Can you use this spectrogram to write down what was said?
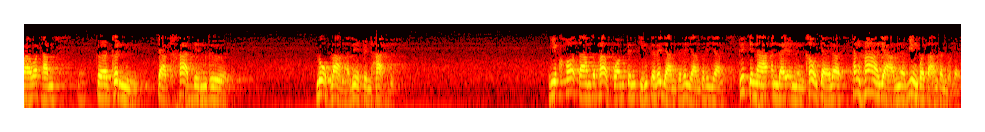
ภาวะธรรมเกิดขึ้นจากธาตุดินคือ รูปร่างอันนี้เป็นธาตุดิน วิเคราะห์ตามสภาพความเป็นจริงแต่ละอย่างแต่ละอย่างแต่ละอย่าง พิจารณาอันใดอันหนึ่งเข้าใจแล้ว ทั้งห้าอย่างเนี่ยวิ่งประสานกันหมดเลย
